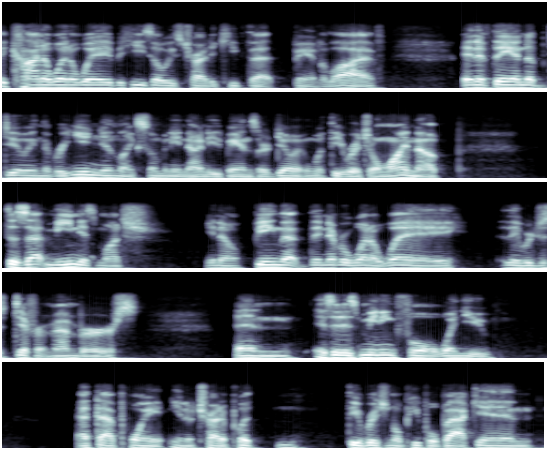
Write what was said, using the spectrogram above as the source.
they kind of went away, but he's always tried to keep that band alive. And if they end up doing the reunion like so many '90s bands are doing with the original lineup, does that mean as much? You know, being that they never went away, they were just different members. And is it as meaningful when you, at that point, you know, try to put the original people back in?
